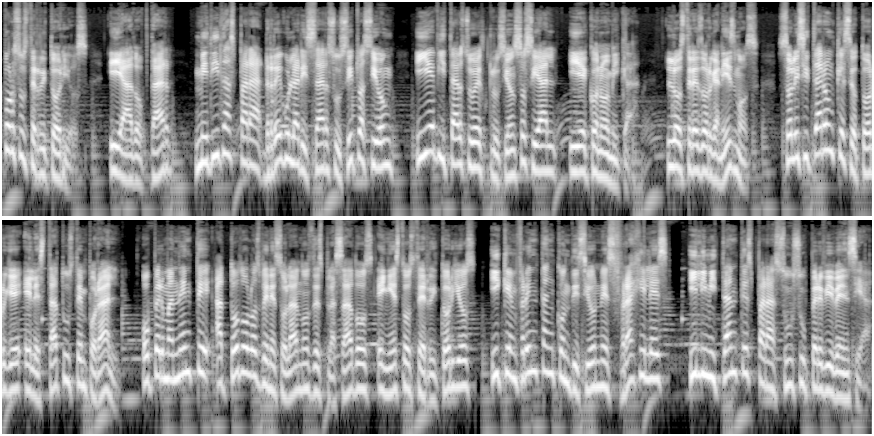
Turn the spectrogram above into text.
por sus territorios y adoptar medidas para regularizar su situación y evitar su exclusión social y económica. Los tres organismos solicitaron que se otorgue el estatus temporal o permanente a todos los venezolanos desplazados en estos territorios y que enfrentan condiciones frágiles y limitantes para su supervivencia,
